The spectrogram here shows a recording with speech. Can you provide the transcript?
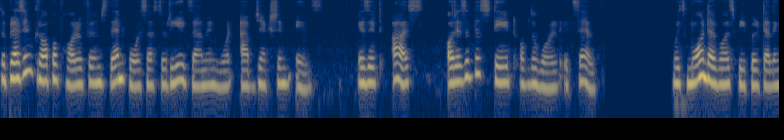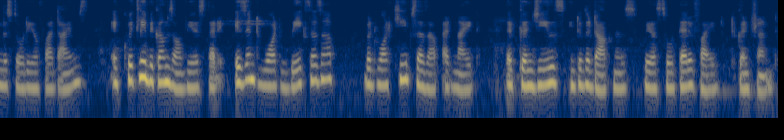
The present crop of horror films then force us to re examine what abjection is. Is it us, or is it the state of the world itself? With more diverse people telling the story of our times, it quickly becomes obvious that it isn't what wakes us up, but what keeps us up at night that congeals into the darkness we are so terrified to confront.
